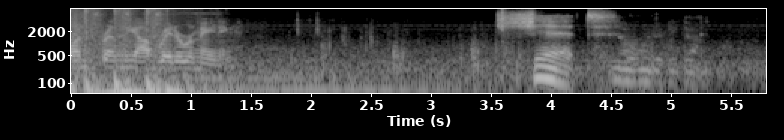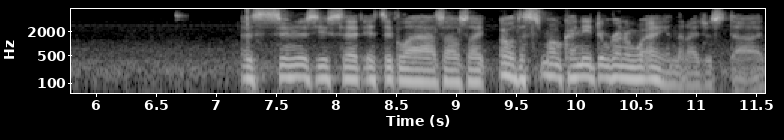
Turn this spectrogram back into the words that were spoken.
One friendly operator remaining. Shit. As soon as you said it's a Glaz, I was like, oh, the smoke, I need to run away, and then I just died.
